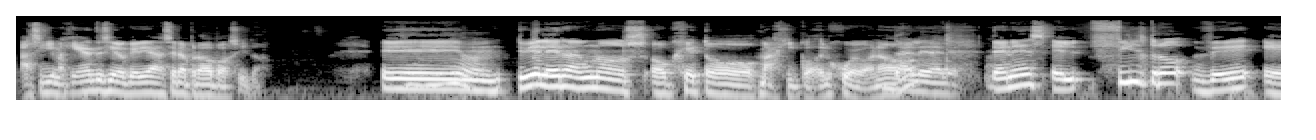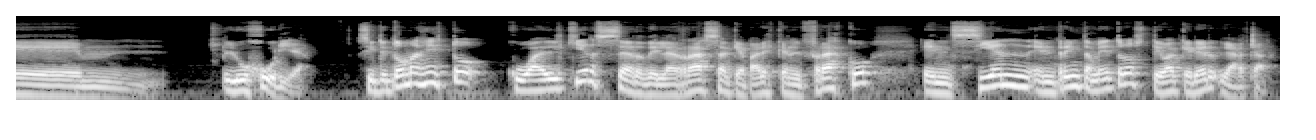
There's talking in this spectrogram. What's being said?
Así que imagínate si lo querías hacer a propósito. Eh, te voy a leer algunos objetos mágicos del juego, ¿no? Dale, dale. Tenés el filtro de eh, lujuria. Si te tomas esto, cualquier ser de la raza que aparezca en el frasco, en 100, en 30 metros, te va a querer garchar.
